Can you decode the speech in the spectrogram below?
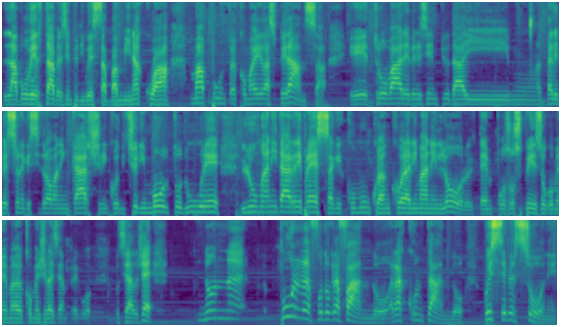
la povertà, per esempio, di questa bambina qua, ma appunto, ecco, magari la speranza e trovare, per esempio, dai, dalle alle persone che si trovano in carcere in condizioni molto dure, l'umanità repressa che comunque ancora rimane in loro, il tempo sospeso come, come ce l'hai sempre considerato. Cioè, non, pur fotografando, raccontando queste persone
